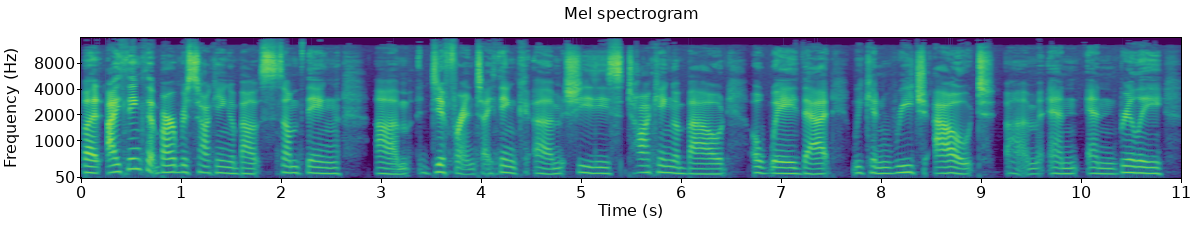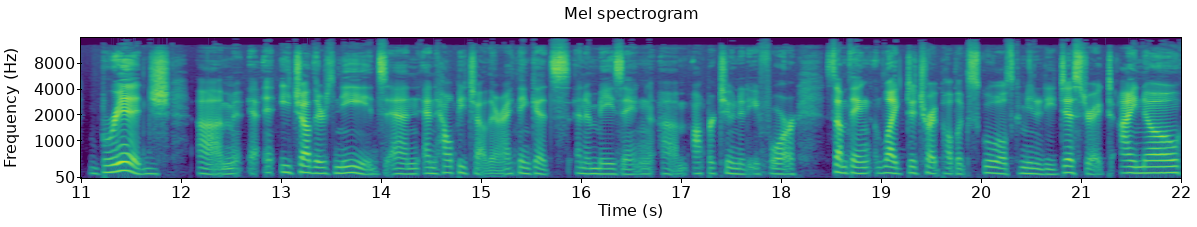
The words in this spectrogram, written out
But I think that Barbara's talking about something um, different. I think um, she's talking about a way that we can reach out um, and and really bridge um, each other's needs and and help each other. I think it's an amazing um, opportunity for something like Detroit Public Schools Community District. I know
